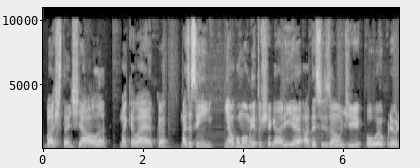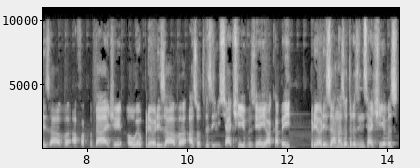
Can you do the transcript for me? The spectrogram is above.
bastante aula naquela época, mas assim, em algum momento chegaria a decisão de ou eu priorizava a faculdade ou eu priorizava as outras iniciativas. E aí eu acabei priorizando as outras iniciativas,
